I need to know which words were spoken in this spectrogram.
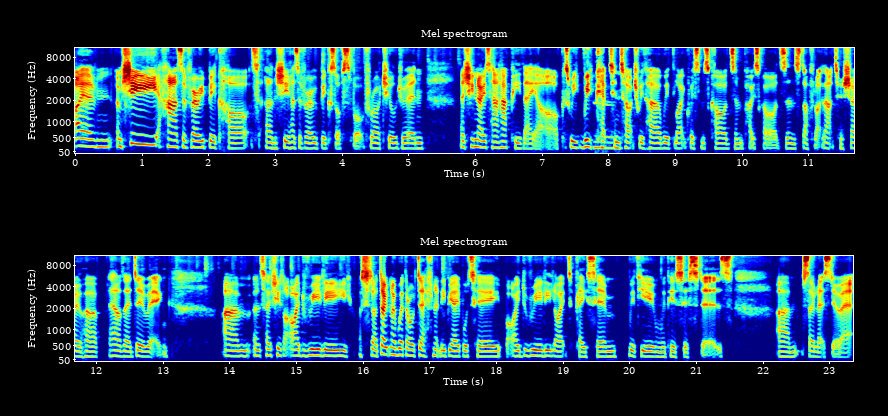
um, um, she has a very big heart and she has a very big soft spot for our children and she knows how happy they are because we we mm. kept in mm. touch with her with like Christmas cards and postcards and stuff like that to show her how they're doing. Um, and so she's like, I'd really, I said, I don't know whether I'll definitely be able to, but I'd really like to place him with you and with his sisters. Um, so let's do it.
